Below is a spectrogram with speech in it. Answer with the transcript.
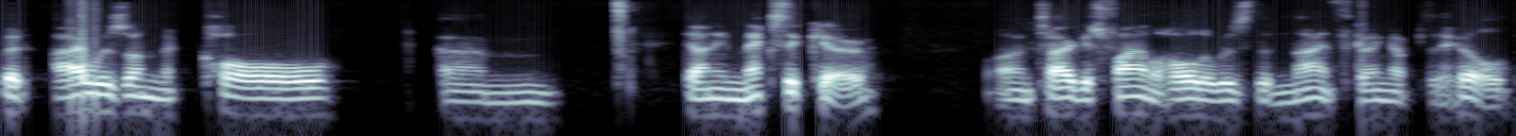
But I was on the call um, down in Mexico on Tiger's final hole. It was the ninth going up the hill,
